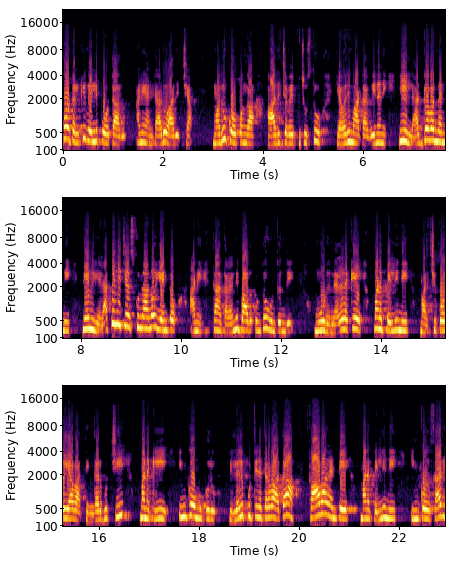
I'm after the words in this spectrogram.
హోటల్కి వెళ్ళిపోతారు అని అంటాడు ఆదిత్య. మధు కోపంగా ఆదిత్య వైపు చూస్తూ ఎవరి మాట వినని ఈ లార్డ్ గవర్నర్ని నేను ఎలా పెళ్ళి చేసుకున్నానో ఏంటో అని తన తలని బాదుకుంటూ ఉంటుంది. మూడు నెలలకే మన పెళ్ళిని మర్చిపోయావా తింగర్బుచ్చి? మనకి ఇంకో ముగ్గురు పిల్లలు పుట్టిన తర్వాత కావాలంటే మన పెళ్ళిని ఇంకోసారి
